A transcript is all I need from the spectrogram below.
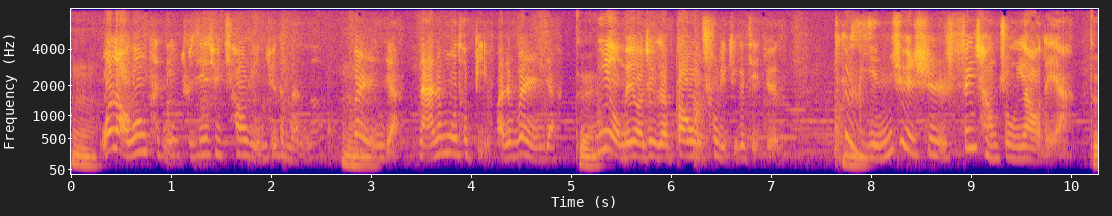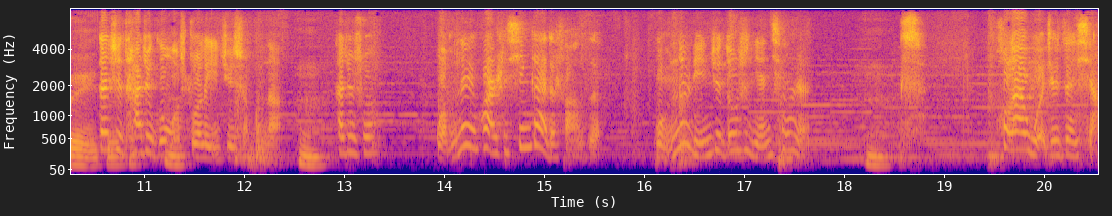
嗯，我老公肯定直接去敲邻居的门了，嗯。问人家拿着木头比划着问人家，对。你有没有这个帮我处理这个解决的？这个邻居是非常重要的呀。对。但是他就跟我说了一句什么呢？嗯他就说，我们那块儿是新盖的房子，我们的邻居都是年轻人。嗯后来我就在想，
